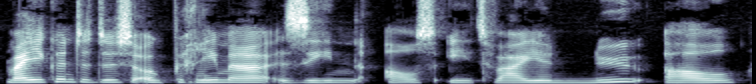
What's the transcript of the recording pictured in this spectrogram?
Maar je kunt het dus ook prima zien als iets waar je nu al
